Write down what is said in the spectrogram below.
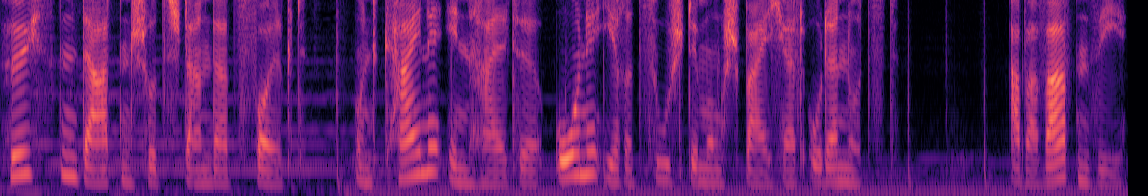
höchsten Datenschutzstandards folgt und keine Inhalte ohne Ihre Zustimmung speichert oder nutzt. Aber warten Sie,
